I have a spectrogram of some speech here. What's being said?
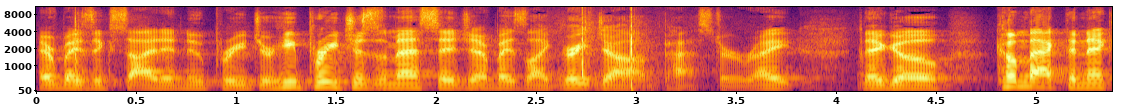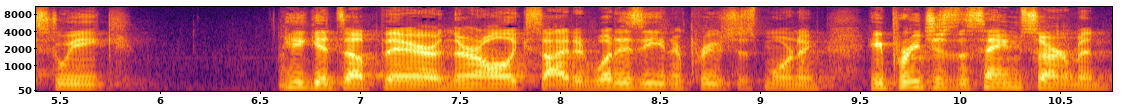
everybody's excited, new preacher. He preaches the message. Everybody's like, great job, Pastor, right? They go, come back the next week. He gets up there, and they're all excited. What is he going to preach this morning? He preaches the same sermon.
